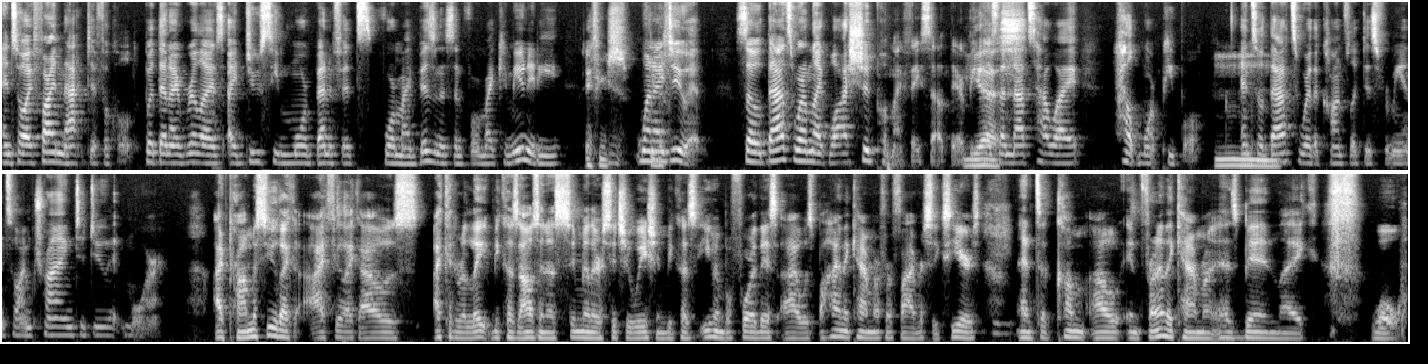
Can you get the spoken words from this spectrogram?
and so I find that difficult. But then I realize I do see more benefits for my business and for my community If you when I do it. So that's where I'm like, well, I should put my face out there because Yes. then that's how I help more people. And so Mm. that's where the conflict is for me. And so I'm trying to do it more. I promise you, like I feel like I was I could relate because I was in a similar situation because even before this I was behind the camera for five or six years mm-hmm. and to come out in front of the camera has been like whoa.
